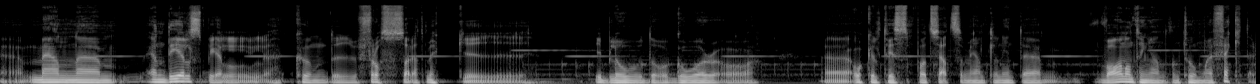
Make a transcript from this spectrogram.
eh, men en del spel kunde ju frossa rätt mycket i, i blod och går och eh, okultism på ett sätt som egentligen inte var någonting annat än tomma effekter.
